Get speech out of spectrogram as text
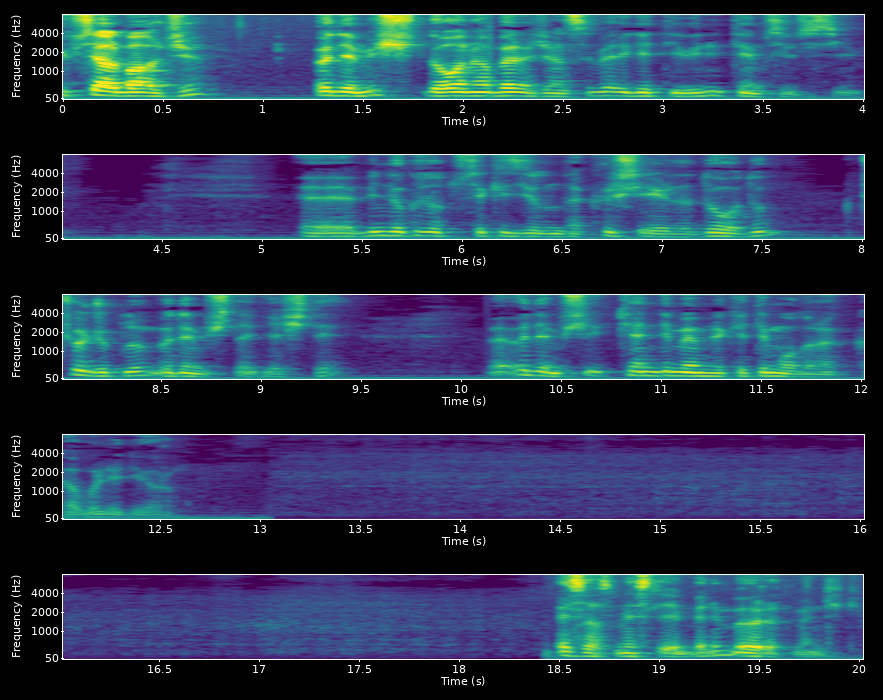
Yüksel Balcı, Ödemiş Doğan Haber Ajansı ve Ege TV'nin temsilcisiyim. Ee, 1938 yılında Kırşehir'de doğdum. Çocukluğum Ödemiş'te geçti. Ve Ödemiş'i kendi memleketim olarak kabul ediyorum. Esas mesleğim benim öğretmenlik.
